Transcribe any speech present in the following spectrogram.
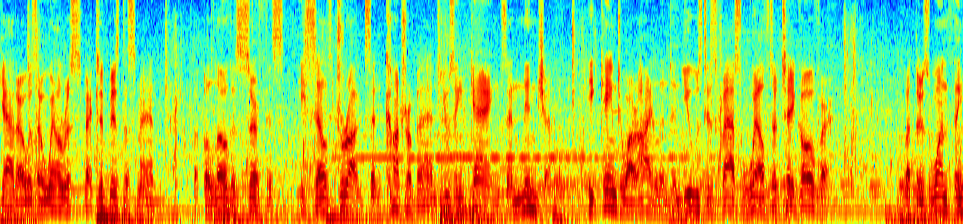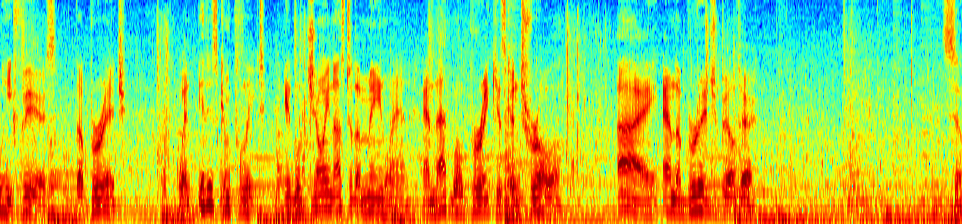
Gato is a well-respected businessman, but below the surface, he sells drugs and contraband using gangs and ninja. He came to our island and used his vast wealth to take over. But there's one thing he fears, the bridge. When it is complete, it will join us to the mainland, and that will break his control. I am the bridge builder. So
